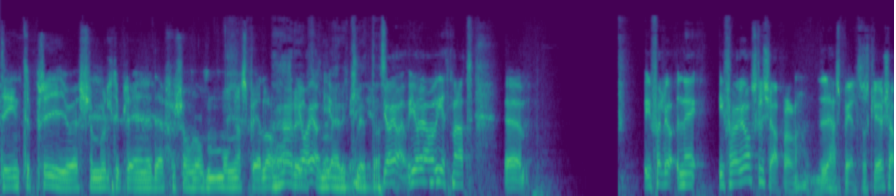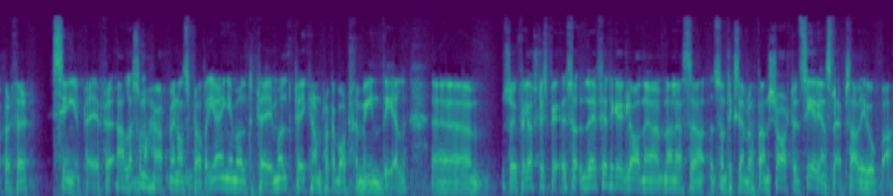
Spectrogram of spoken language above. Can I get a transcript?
det är inte prio eftersom multiplayern är därför som många spelar. Det här är ja, ja, märkligt. Alltså. Ja, ja, jag vet men att eh, ifall, jag, nej, ifall jag skulle köpa det här spelet så skulle jag köpa det för single player. För alla som har hört mig någon som pratar, jag är ingen multiplayer. Multiplayer kan de plocka bort för min del. Uh, så ifall jag skulle spela, så därför tycker jag är glad när man läser som till exempel att Uncharted-serien släpps allihopa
